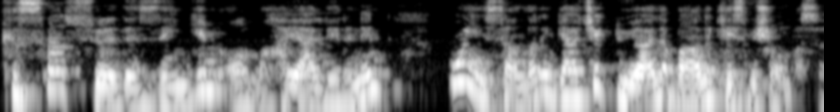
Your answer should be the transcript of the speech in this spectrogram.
kısa sürede zengin olma hayallerinin bu insanların gerçek dünyayla bağını kesmiş olması.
